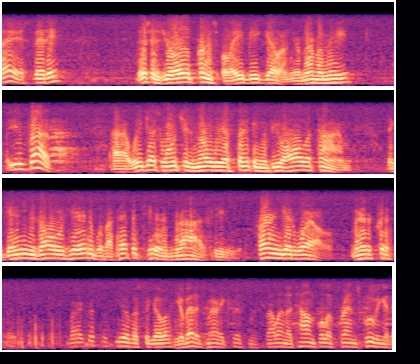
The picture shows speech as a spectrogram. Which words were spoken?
Say, Smitty. This is your old principal, A.B. Gillen. You remember me? You bet. Uh, we just want you to know we are thinking of you all the time. The gang is all here with a happy tear in their eyes for you. Hurry and get well. Merry Christmas. Merry Christmas to you, Mr. Gillen. You bet it's Merry Christmas, fella, and a town full of friends proving it.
